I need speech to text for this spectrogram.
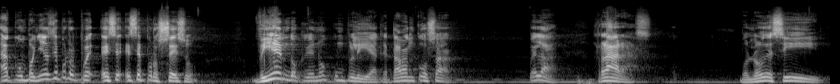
a acompañar ese, ese, ese proceso viendo que no cumplía, que estaban cosas, ¿verdad? Raras, por no decir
